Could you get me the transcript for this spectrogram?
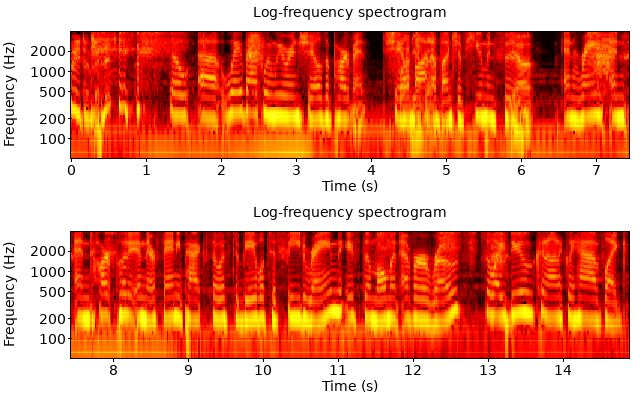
Wait a minute. So, uh, way back when we were in Shale's apartment, Shale yeah, bought a bunch of human food. Yep. And Raine and, and Hart put it in their fanny pack so as to be able to feed Raine if the moment ever arose. So I do canonically have like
